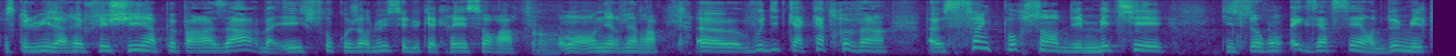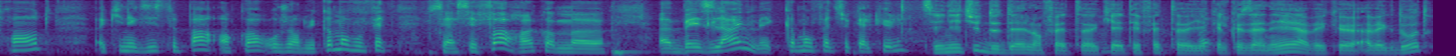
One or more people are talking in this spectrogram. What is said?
parce que lui, il a réfléchi un peu par hasard. Bah, et je trouve qu'aujourd'hui, c'est lui qui a créé Sora. On, y reviendra. Euh, vous dites qu'à 85% des métiers qui seront exercés en 2030 euh, qui n'existent pas encore aujourd'hui. Comment vous faites C'est assez fort hein, comme euh, euh, baseline, mais comment vous faites ce calcul? C'est une étude de Dell en fait qui a été faite il y a quelques années avec avec d'autres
